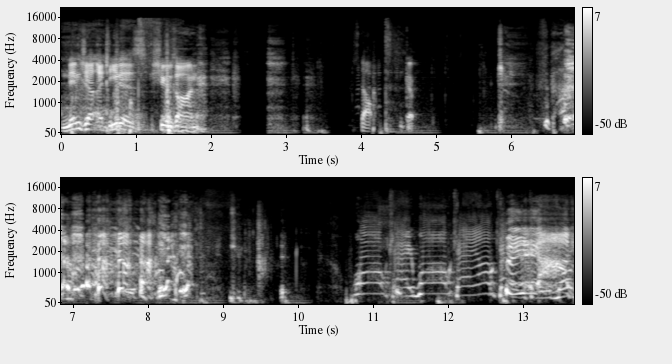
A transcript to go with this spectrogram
Ninja Adidas shoes on. Stop. Okay. Whoa, okay, whoa, okay, okay. Yeah, ignore come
